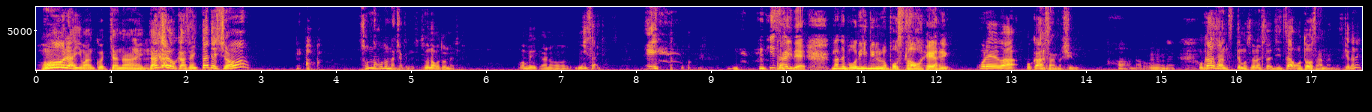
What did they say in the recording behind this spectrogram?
ほら言わんこっちゃない、だからお母さん言ったでしょ？そんなことになっちゃってるんですか？そんなことになっちゃうごめんあの2歳です ?2 歳で、なんでボディービルのポスターを部屋に。これはお母さんの趣味。ああ、なるほどね。お母さんつってもその人は実はお父さんなんですけどね。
